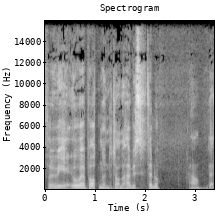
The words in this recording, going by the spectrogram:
For vi er jo på 1800-tallet her vi sitter nå. ja. Det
